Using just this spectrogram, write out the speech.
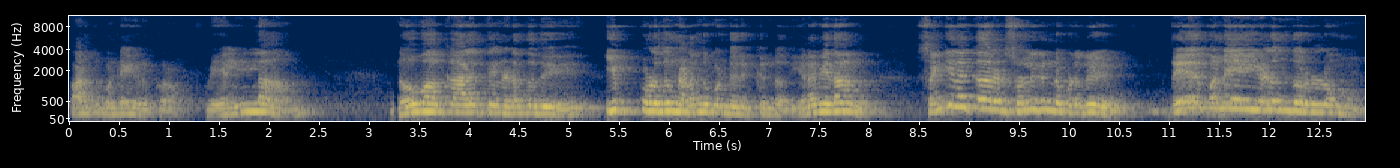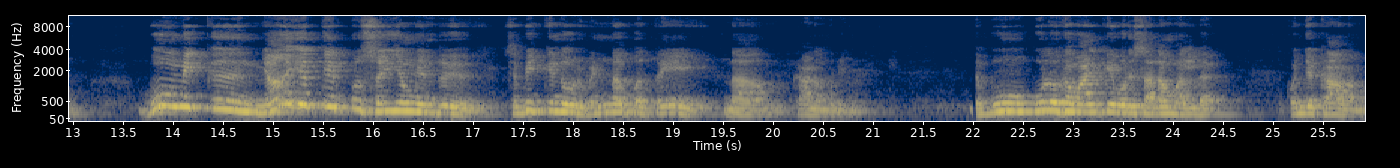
பார்த்து கொண்டே இருக்கிறோம். இவையெல்லாம் நோவா காலத்தில் நடந்தது இப்பொழுதும் நடந்து கொண்டு இருக்கின்றது எனவேதான் சங்கீதக்காரர் சொல்லுகின்ற பொழுது தேவனே எழுந்தருளும் பூமிக்கு நியாய தீர்ப்பு செய்யும் என்று செபிக்கின்ற ஒரு விண்ணப்பத்தை நாம் காண முடியும். இந்த பூ பூலோக வாழ்க்கை ஒரு சதம் அல்ல கொஞ்ச காலம்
